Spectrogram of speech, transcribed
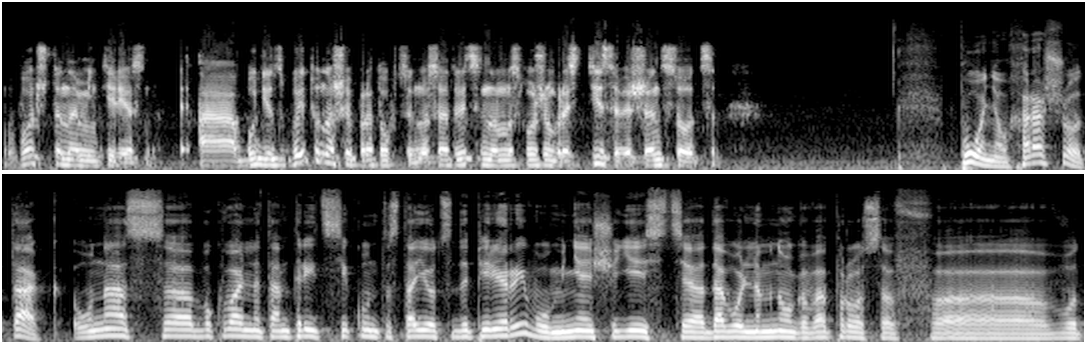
вот что нам интересно. А будет сбыт у нашей продукции, ну, соответственно, мы сможем расти, совершенствоваться. Понял, хорошо. Так, у нас а, буквально там 30 секунд остается до перерыва. У меня еще есть а, довольно много вопросов, а, вот,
